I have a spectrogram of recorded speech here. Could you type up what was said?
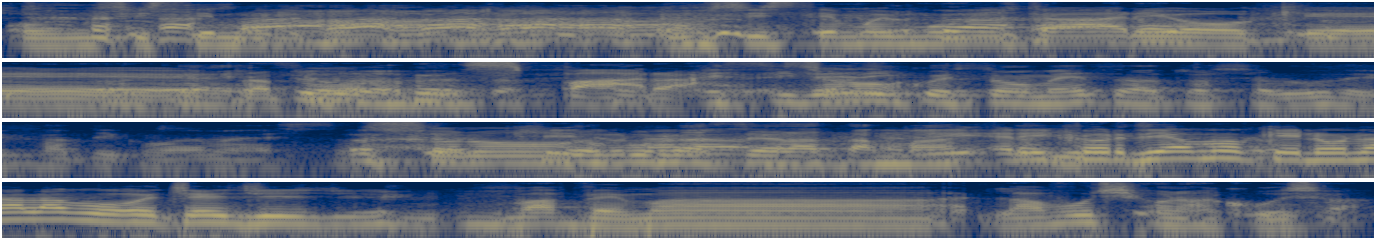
Ho un sistema, un sistema immunitario che Ok, proprio sì. spara. E si Sono- vede in questo momento la tua salute, infatti come è messa. Sono- dopo una ha- serata matta. Ricordiamo che non ha la voce, Gigi. Vabbè, ma la voce è una cosa,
